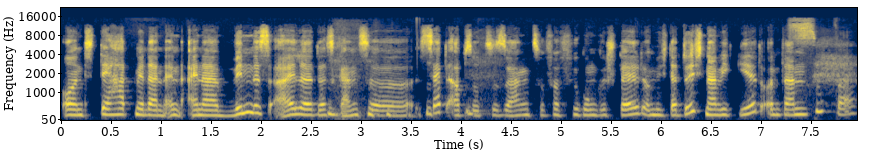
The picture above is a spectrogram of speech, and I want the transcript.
Und der hat mir dann in einer Windeseile das ganze Setup sozusagen zur Verfügung gestellt und mich da durchnavigiert und dann Super.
